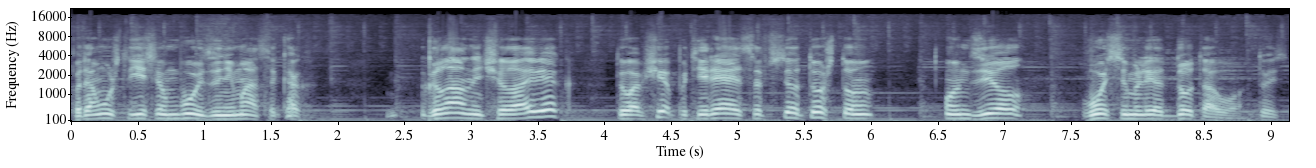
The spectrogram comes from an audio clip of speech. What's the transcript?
Потому что если он будет заниматься как главный человек, то вообще потеряется все то, что он делал 8 лет до того. То есть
